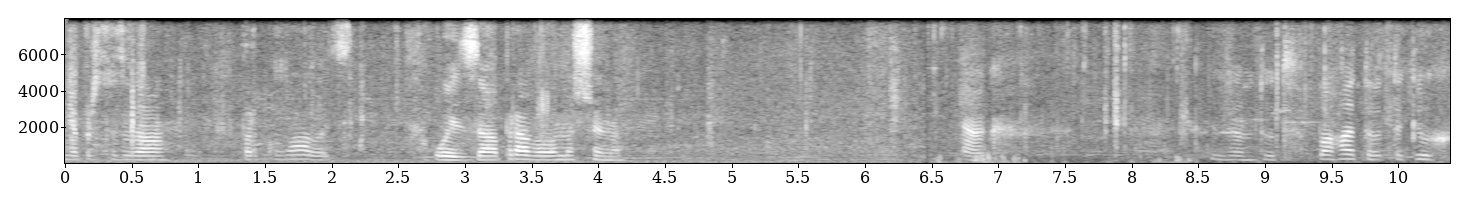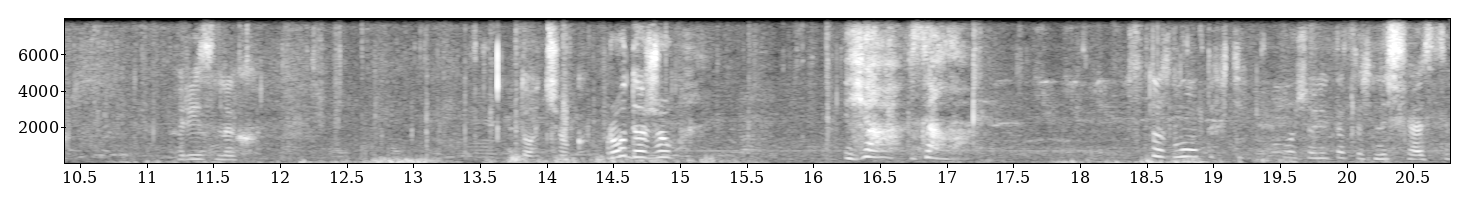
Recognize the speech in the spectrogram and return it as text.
Я просто запаркувалась. Ой, заправила машину. Так. Тут багато таких різних точок продажу. Я взяла 100 злотих тільки. Боже, яке це ж нещастя.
